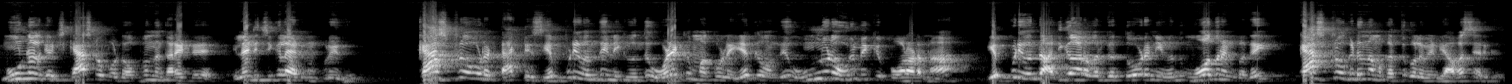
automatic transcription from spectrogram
மூணு நாள் கழிச்சு காஸ்ட்ரோ போட்டு ஒப்பந்தம் கரெக்ட் இல்லாட்டி சிக்கலா எடுக்கணும் புரியுது. காஸ்ட்ரோவோட டாக்டிக்ஸ் எப்படி வந்து இன்னைக்கு வந்து உழைக்கும் மக்களோட இயக்கம் வந்து உன்னோட உரிமைக்கு போராடனா எப்படி வந்து அதிகார வர்க்கத்தோட நீ வந்து மோதன் என்பதை காஸ்ட்ரோ கிட்ட இருந்து நம்ம கத்துக்கொள்ள வேண்டிய அவசியம் இருக்கு.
